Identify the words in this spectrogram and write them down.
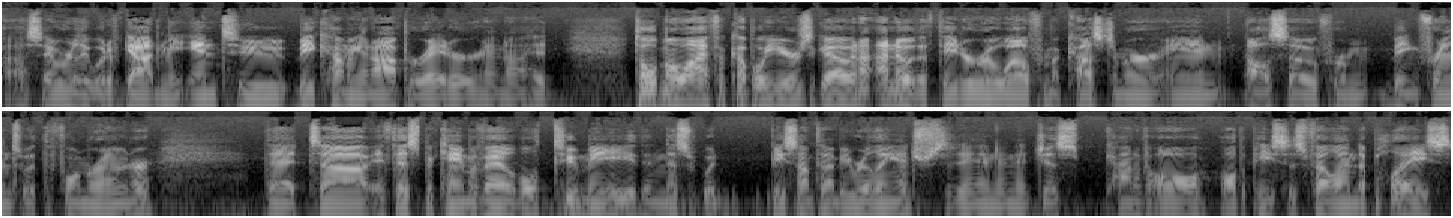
I uh, say really would have gotten me into becoming an operator. And I had told my wife a couple years ago, and I, I know the theater real well from a customer and also from being friends with the former owner that uh, if this became available to me, then this would be something I'd be really interested in. And it just kind of all all the pieces fell into place,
